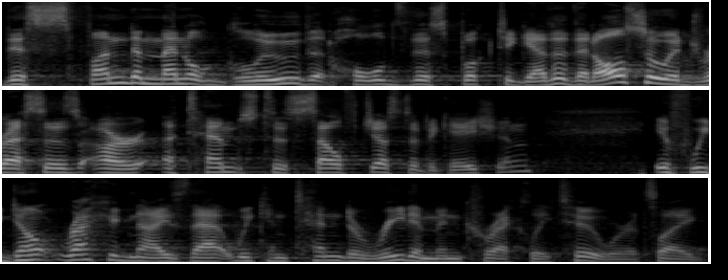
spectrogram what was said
this fundamental glue that holds this book together, that also addresses our attempts to self justification, if we don't recognize that, we can tend to read him incorrectly too, where it's like,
